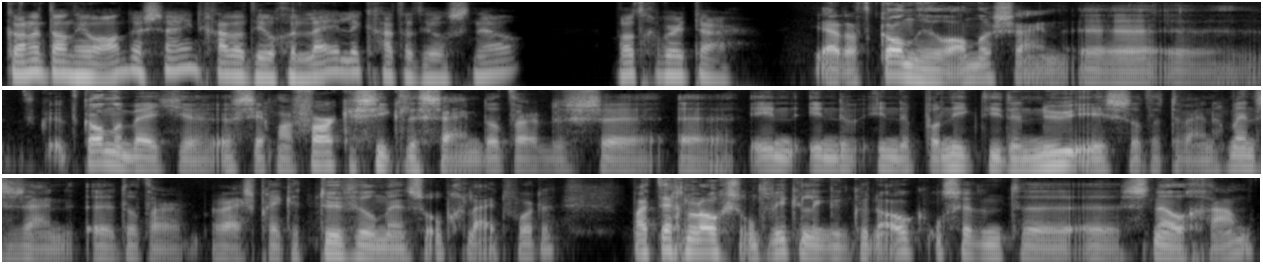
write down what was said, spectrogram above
kan het dan heel anders zijn? Gaat dat heel geleidelijk? Gaat dat heel snel? Wat gebeurt daar? Ja, dat kan heel anders zijn. Uh, het kan een beetje, zeg maar, varkenscyclus zijn. Dat er dus uh, in, in, de, in de paniek die er nu is, dat er te weinig mensen zijn, dat er, wij spreken, te veel mensen opgeleid worden. Maar technologische ontwikkelingen kunnen ook ontzettend snel gaan.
